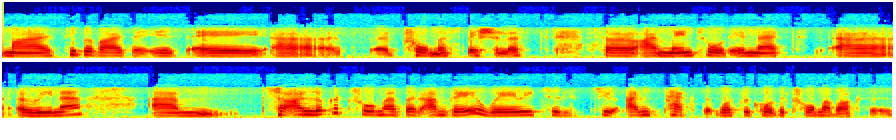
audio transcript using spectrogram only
my supervisor is a, uh, a, trauma specialist, so I'm mentored in that uh, arena. Um, so I look at trauma, but I'm very wary to, to unpack the, what we call the trauma boxes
